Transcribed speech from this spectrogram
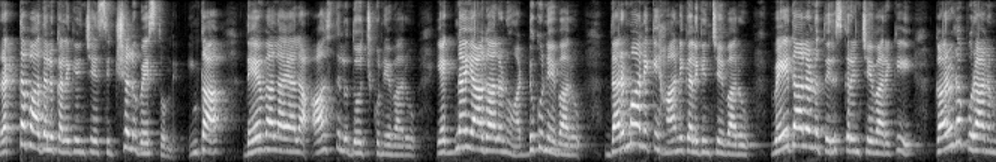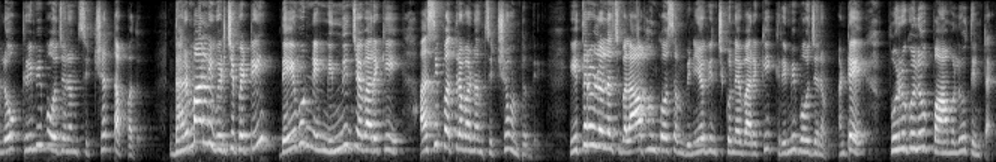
రక్తబాధలు కలిగించే శిక్షలు వేస్తుంది. ఇంకా దేవాలయాల ఆస్తులు దోచుకునేవారు యజ్ఞయాగాలను అడ్డుకునేవారు ధర్మానికి హాని కలిగించేవారు వేదాలను తిరస్కరించేవారికి గరుడ పురాణంలో క్రిమి భోజనం శిక్ష తప్పదు. ధర్మాన్ని విడిచిపెట్టి దేవుణ్ణి నిందించే వారికి అసిపత్రవనం శిక్ష ఉంటుంది. ఇతరులను స్వలాభం కోసం వినియోగించుకునే వారికి క్రిమి భోజనం అంటే పురుగులు పాములు తింటాయి.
